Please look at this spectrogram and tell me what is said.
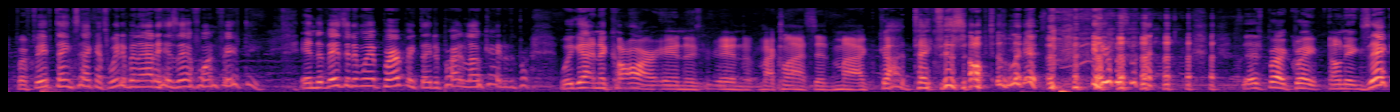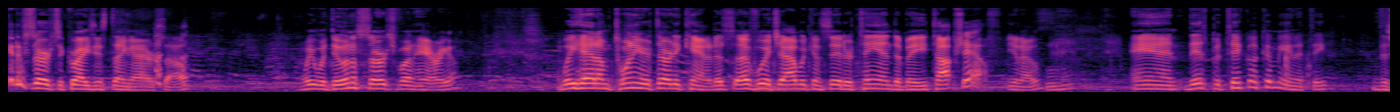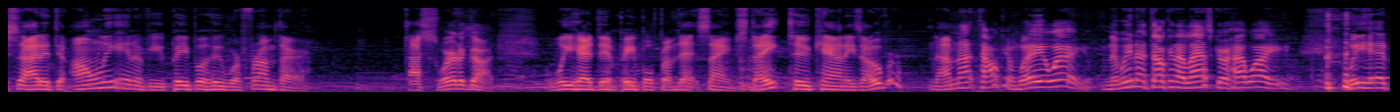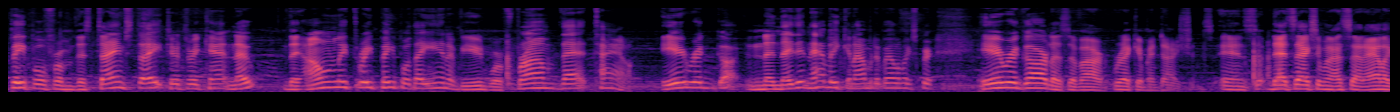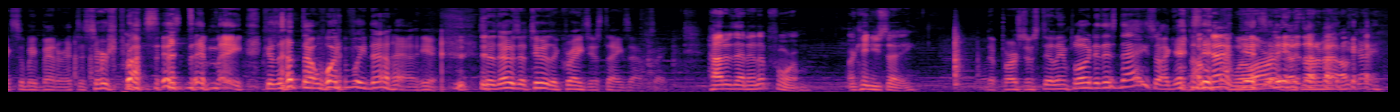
for 15 seconds, we'd have been out of his F-150. And the visit went perfect. They'd have probably located the. Pro- we got in the car, and the, and my client said, "My God, take this off the list." He was like- That's probably great. On the executive search, the craziest thing I ever saw. We were doing a search for an area we had them 20 or 30 candidates, of which I would consider 10 to be top shelf, you know. Mm-hmm. And this particular community decided to only interview people who were from there. I swear to God. We had them people from that same state, two counties over. Now, I'm not talking way away. Now, we're not talking Alaska or Hawaii. we had people from the same state, two or three counties. Nope. The only three people they interviewed were from that town. Irregard- and they didn't have economic development experience, irregardless of our recommendations. And so that's actually when I said Alex will be better at the search process than me, because I thought, what have we done out here? So those are two of the craziest things I've seen. How did that end up for him? Or can you say? The person's still employed to this day, so I guess. Okay, I well, all it right. That's not about okay.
